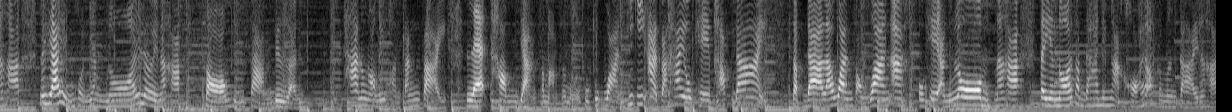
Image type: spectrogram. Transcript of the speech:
นะคะระยะเห็นผลอย่างน้อยเลยนะคะ 2-3 เดือนถ้าน้องๆมีความตั้งใจ และทำอย่างสม่ำเสมอทุกๆวัน พี่กิ๊กอาจจะให้โอเคพักได้ สัปดาห์ละวัน 2 วันอะโอเค อนุโลมนะคะ แต่อย่างน้อยสัปดาห์หนึงอะขอให้ออกกำลังกายนะคะ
